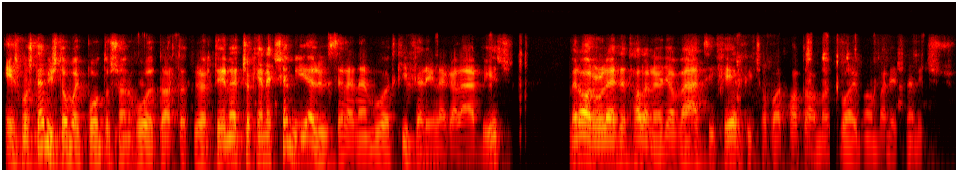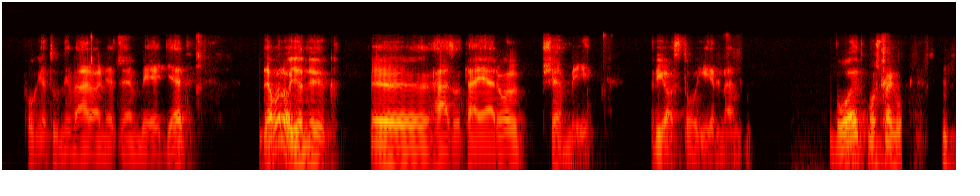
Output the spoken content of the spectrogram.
És most nem is tudom, hogy pontosan hol tart a történet, csak ennek semmi előszele nem volt, kifelé legalábbis, mert arról lehetett hallani, hogy a Váci férfi csapat hatalmas bajban van, és nem is fogja tudni vállalni az NB1-et, de valahogy a nők ö, házatájáról semmi riasztó hír nem volt, most meg...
